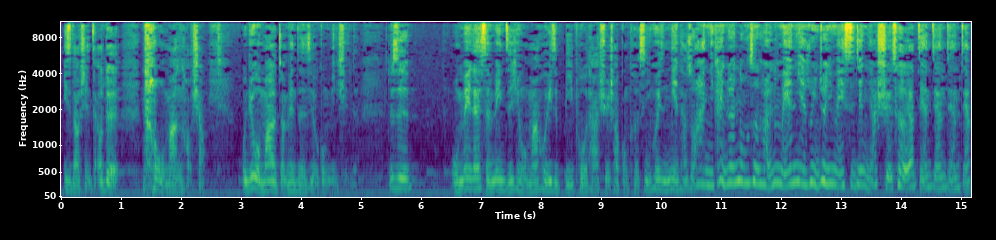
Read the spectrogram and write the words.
一直到现在，哦，对了，然后我妈很好笑，我觉得我妈的转变真的是有够明显的，就是。我妹在生病之前，我妈会一直逼迫她学校功课事情，会一直念她说：“啊，你看你都在弄社团，都没人念书，你就已经没时间，你要学车，要怎样怎样怎样怎样。”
